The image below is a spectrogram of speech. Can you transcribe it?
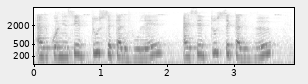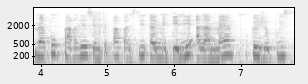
Elle connaissait tout ce qu'elle voulait, elle sait tout ce qu'elle veut, mais pour parler, ce n'était pas facile. Elle me tenait à la main pour que je puisse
